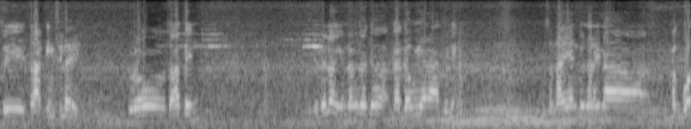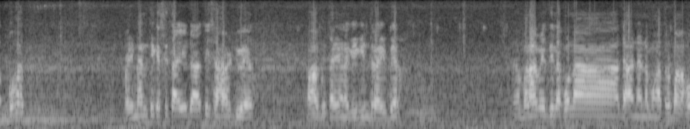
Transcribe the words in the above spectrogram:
Kasi tracking sila eh. Pero sa atin, yun na lang, yun ang gaga, gagawian natin eh. Sanayan ko na rin na magbuhat-buhat. Painanti kasi tayo dati sa hardware bago tayo nagiging driver. Kaya marami din ako na daanan ng mga trabaho.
